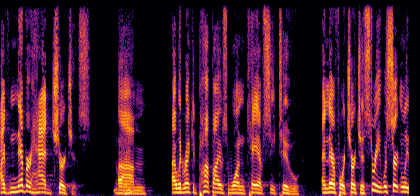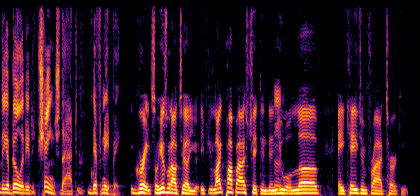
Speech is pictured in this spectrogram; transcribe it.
I've never had Church's. Um, I would rank it Popeyes one, KFC two, and therefore Church's three was certainly the ability to change that if need be. Great. So here's what I'll tell you. If you like Popeye's chicken, then Mm. you will love a Cajun fried turkey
